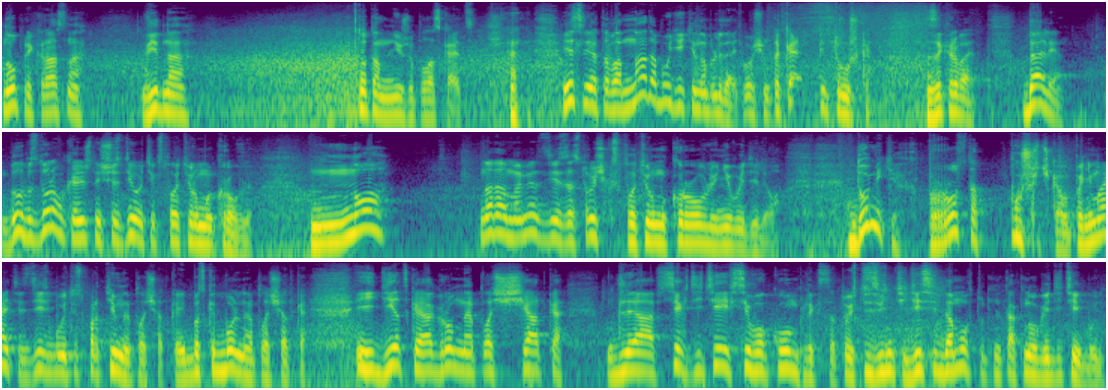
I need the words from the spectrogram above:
но прекрасно видно кто там ниже полоскается. Если это вам надо, будете наблюдать. В общем, такая петрушка закрывает. Далее. Было бы здорово, конечно, еще сделать эксплуатируемую кровлю. Но на данный момент здесь застройщик эксплуатируемую кровлю не выделил. Домики просто пушечка, вы понимаете, здесь будет и спортивная площадка, и баскетбольная площадка, и детская огромная площадка для всех детей всего комплекса. То есть, извините, 10 домов, тут не так много детей будет.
